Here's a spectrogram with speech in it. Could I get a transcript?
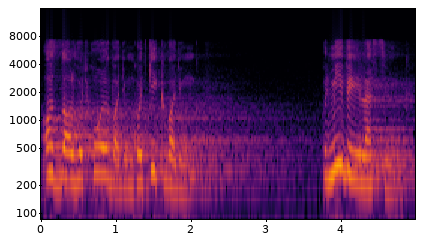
azzal, hogy hol vagyunk, hogy kik vagyunk, hogy mivé leszünk.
